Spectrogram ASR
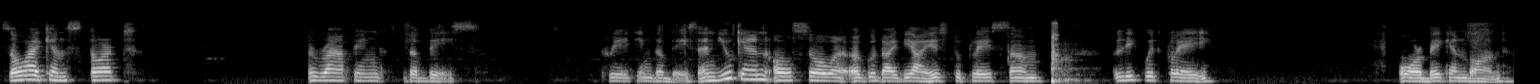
so I can start wrapping the base, creating the base. And you can also, a good idea is to place some liquid clay or Bake & Bond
